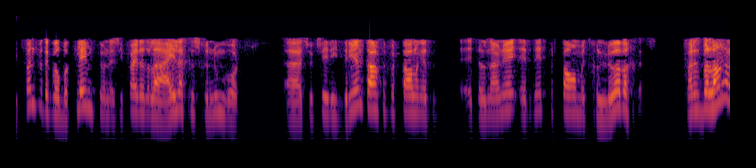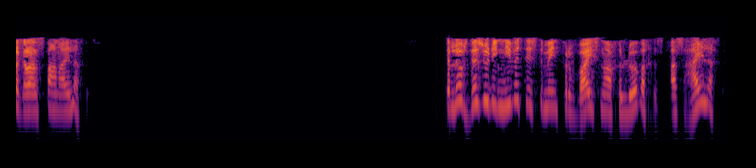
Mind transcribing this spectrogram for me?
die punt wat ek wil beklemtoon is die feit dat hulle heiliges genoem word uh so ek sê die 83 vertaling het het hulle nou net het net vertaal met gelowiges. Maar dit is belangrik dat daar staan heiliges. Terloops, dis hoe die Nuwe Testament verwys na gelowiges as heiliges.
